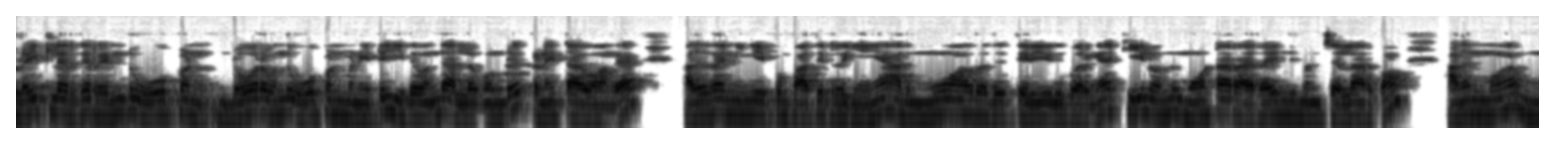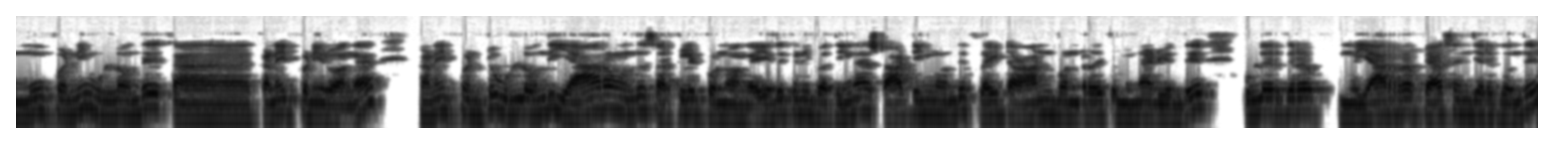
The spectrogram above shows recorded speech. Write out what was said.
ஃப்ளைட்டில் இருக்க ரெண்டு ஓப்பன் டோரை வந்து ஓப்பன் பண்ணிவிட்டு இதை வந்து அதில் கொண்டு கனெக்ட் ஆகுவாங்க. அதுதான் நீங்கள் இப்போ பார்த்துட்டு இருக்கீங்க. அது மூவ் ஆகுறது தெரியுது பாருங்கள் கீழே வந்து மோட்டார் அரேஞ்ச்மெண்ட்ஸ் எல்லாம் இருக்கும். அதன் மூலம் மூவ் பண்ணி உள்ளே வந்து கனெக்ட் பண்ணிடுவாங்க. கனெக்ட் பண்ணிட்டு உள்ளே வந்து யாரும் வந்து சர்க்குலேட் பண்ணுவாங்க. எதுக்குன்னு பார்த்தீங்கன்னா ஸ்டார்டிங்கில் வந்து ஃப்ளைட் ஆன் பண்ணுறதுக்கு முன்னாடி வந்து உள்ளே இருக்கிற யார பேசஞ்சருக்கு வந்து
